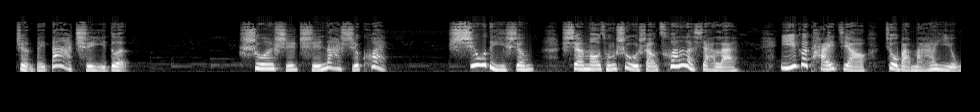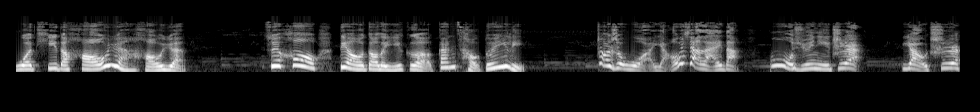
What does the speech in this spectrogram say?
准备大吃一顿。说时迟，那时快，咻的一声，山猫从树上窜了下来，一个抬脚就把蚂蚁窝踢得好远好远，最后掉到了一个干草堆里。这是我摇下来的，不许你吃。要吃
